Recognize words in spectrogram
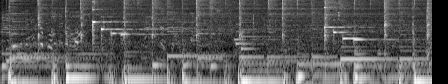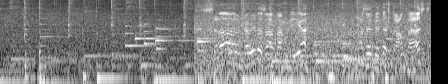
So, und schon wieder sind wir am Meer. Ich weiß nicht, wie der Strand heißt.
